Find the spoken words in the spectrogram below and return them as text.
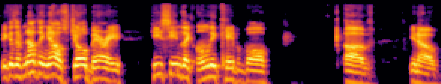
Because if nothing else, Joe Barry, he seems like only capable of, you know,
